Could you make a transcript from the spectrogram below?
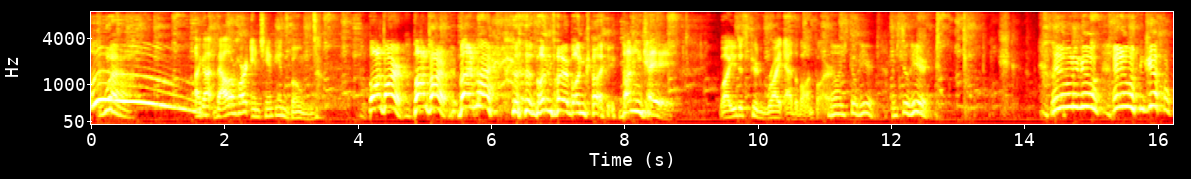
Wow. I got Valorheart and Champion's Bones. Bonfire! Bonfire! Bonfire! bonfire Bunkai. Bunkay! Wow, you disappeared right at the bonfire. No, I'm still here. I'm still here. I don't wanna go! I don't wanna go!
